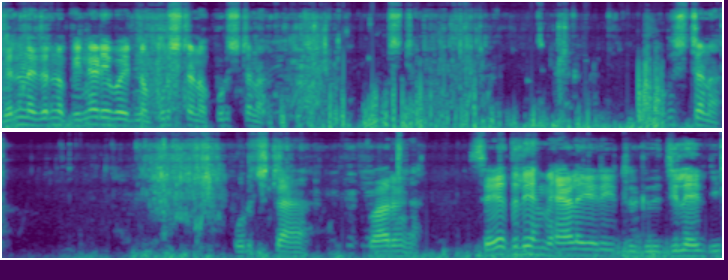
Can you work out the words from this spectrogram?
திருண்ண திருண்ண பின்னாடி போயிட்டு நான் பிடிச்சிட்டேண்ணா பிடிச்சிட்டேண்ணா பிடிச்சிட்டேன்? பிடிச்சிட்டேண்ணா பிடிச்சிட்டேன். பாருங்க சேத்துலேயே மேலே ஏறிட்டு இருக்குது ஜிலேபி.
